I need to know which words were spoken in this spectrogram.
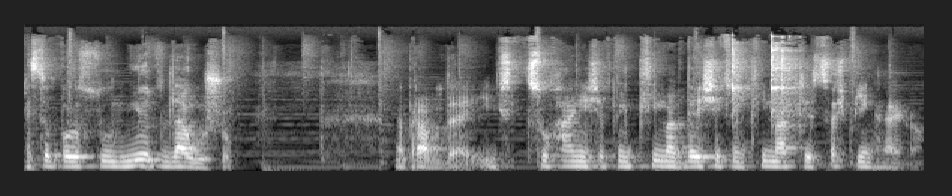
jest to po prostu miód dla uszu. Naprawdę. I wsłuchanie się w ten klimat, wejście w ten klimat to jest coś pięknego.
